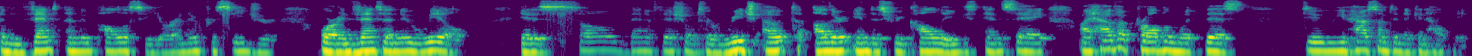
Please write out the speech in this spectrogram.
invent a new policy or a new procedure or invent a new wheel, it is so beneficial to reach out to other industry colleagues and say, I have a problem with this. Do you have something that can help me?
